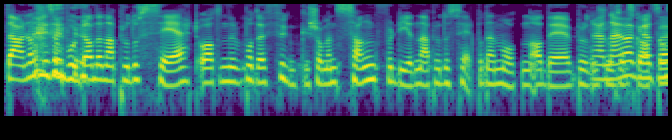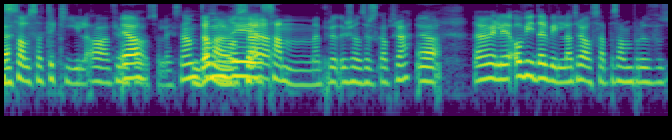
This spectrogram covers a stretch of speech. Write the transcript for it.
Det er nok liksom hvordan den er produsert, og at den på en måte funker som en sang fordi den er produsert på den måten av det produksjonsselskapet. Ja, den er jo akkurat sånn. Salsa Tequila funka Ja. også, liksom. Den er også Ja. samme produksjonsselskap, tror jeg. Ja. Det er veldig, og Vidar Villa tror jeg også er på samme produ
